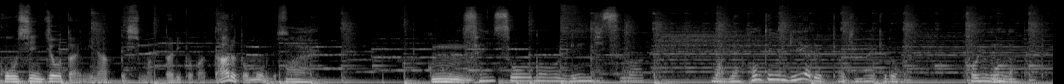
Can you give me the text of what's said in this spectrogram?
放心状態になってしまったりとかってあると思うんですよ、はい。うん。戦争の現実はまあね本当にリアルってわけじゃないけどこういうもんなんだって、か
